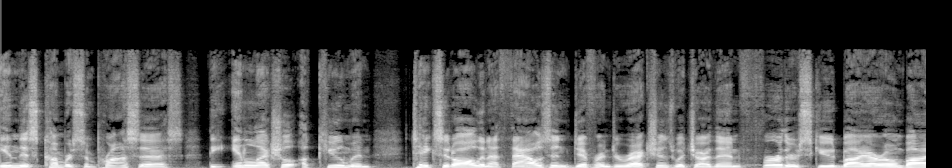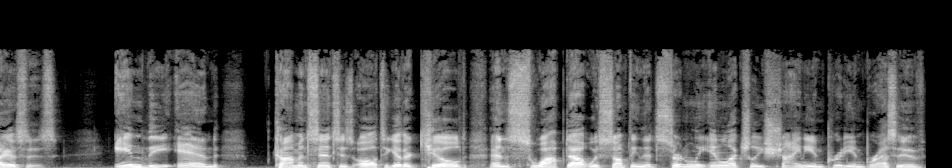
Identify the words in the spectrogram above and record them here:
In this cumbersome process, the intellectual acumen takes it all in a thousand different directions, which are then further skewed by our own biases. In the end, common sense is altogether killed and swapped out with something that's certainly intellectually shiny and pretty impressive,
